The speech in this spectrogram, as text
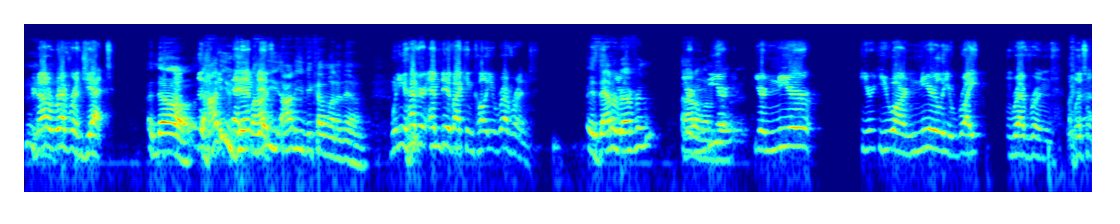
You're not a reverend yet. No. How do you get? How do you, how do you become one of them? When you have your MDiv, I can call you reverend. Is that a reverend? You're near. You're near. You're you are nearly right, Reverend Little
